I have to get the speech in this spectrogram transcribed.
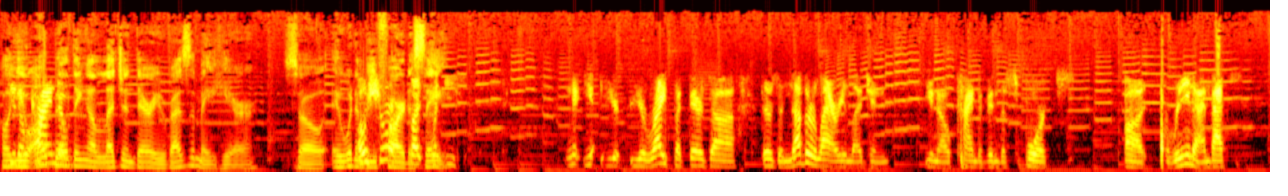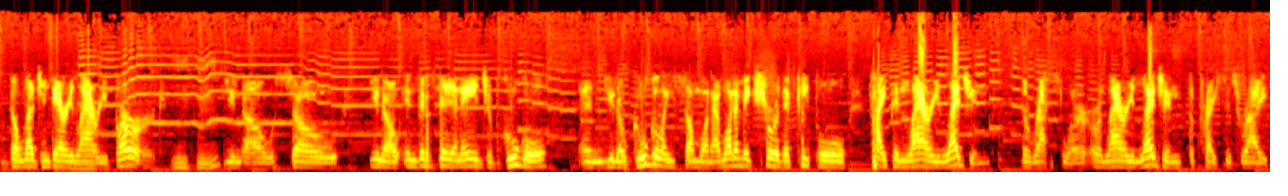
Well, you you, are kind of- building a legendary resume here, so it wouldn't oh, be sure, far to but, say. but you, you're, you're right, but there's a there's another Larry Legend, you know, kind of in the sports uh, arena, and that's the legendary Larry Bird. hmm You know, so you know, in this day and age of Google and you know, googling someone, I want to make sure that people type in Larry Legend, the wrestler, or Larry Legend, The Price is Right,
